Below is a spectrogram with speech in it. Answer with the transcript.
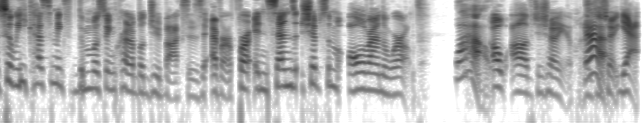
so he custom makes the most incredible jukeboxes ever for and sends ships them all around the world. Wow. Oh, I'll have to show you. I'll Yeah. show- yeah.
